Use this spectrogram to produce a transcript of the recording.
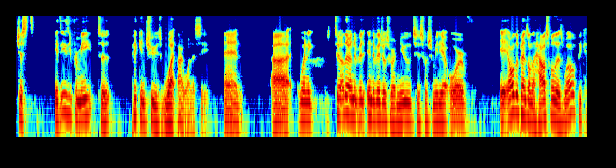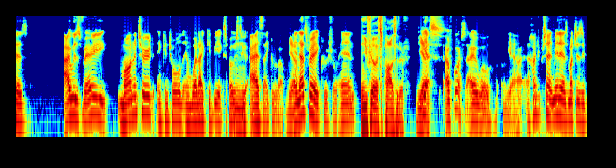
just it's easy for me to pick and choose what I want to see. And uh, when it, to other indiv- individuals who are new to social media, or it all depends on the household as well, because I was very monitored and controlled in what I could be exposed to mm. as I grew up, Yeah. and that's very crucial. And And you feel that's positive. yes, of course, I will yeah a hundred percent admit it as much as it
